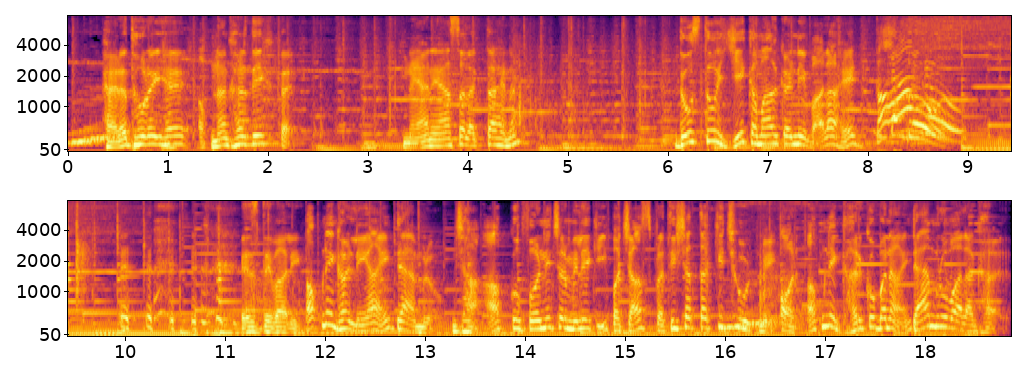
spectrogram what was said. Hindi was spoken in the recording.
हैरत हो रही है अपना घर देखकर। नया नया सा लगता है ना? दोस्तों ये कमाल करने वाला है इस दिवाली अपने घर ले आए डैमरो जहाँ आपको फर्नीचर मिलेगी 50 प्रतिशत तक की छूट में और अपने घर को बनाए डैमरो वाला घर।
